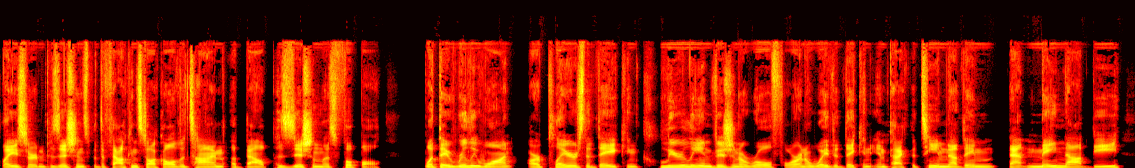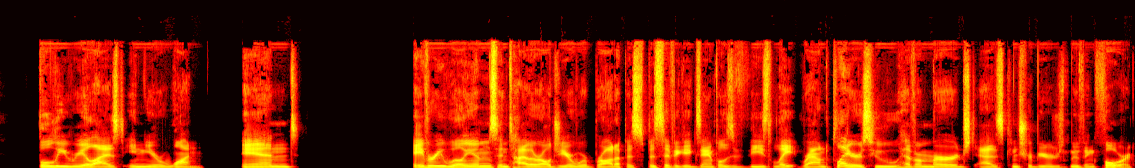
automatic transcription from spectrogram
play certain positions, but the Falcons talk all the time about positionless football. What they really want are players that they can clearly envision a role for in a way that they can impact the team. Now, they that may not be fully realized in year one. And Avery Williams and Tyler Allgeier were brought up as specific examples of these late round players who have emerged as contributors moving forward.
